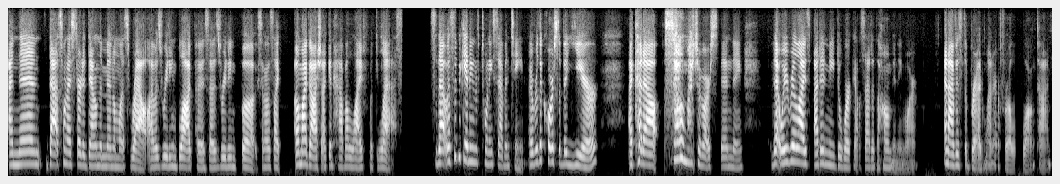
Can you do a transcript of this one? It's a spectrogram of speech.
And then that's when I started down the minimalist route. I was reading blog posts, I was reading books, and I was like, oh my gosh, I can have a life with less. So that was the beginning of 2017. Over the course of a year, I cut out so much of our spending that we realized I didn't need to work outside of the home anymore. And I was the breadwinner for a long time.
